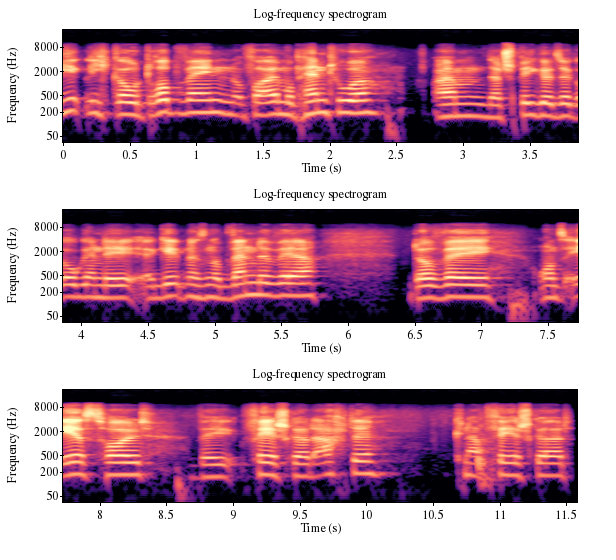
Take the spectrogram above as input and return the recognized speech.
wirklich drauf waren, vor allem auf Handtour. Ähm, das spiegelt sich auch in den Ergebnissen auf Wendewehr. Da wir uns erst holt, wir Fähigkeit achte, knapp Fähigkeit.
